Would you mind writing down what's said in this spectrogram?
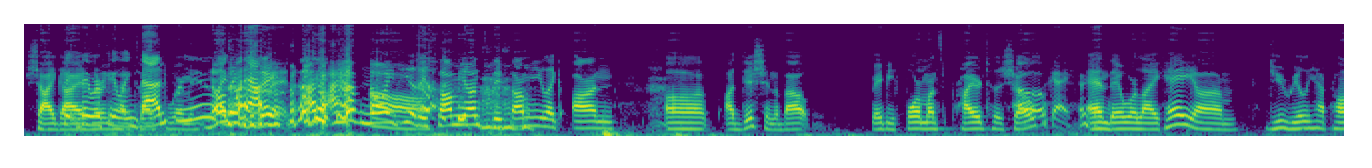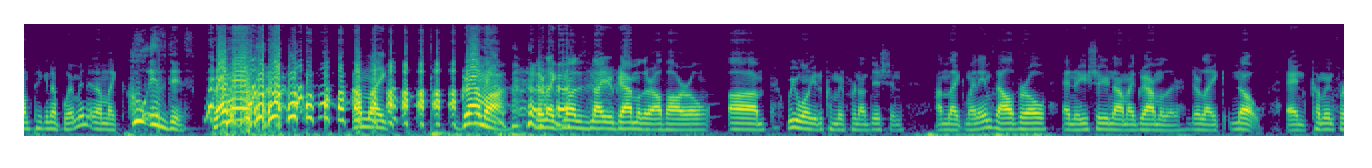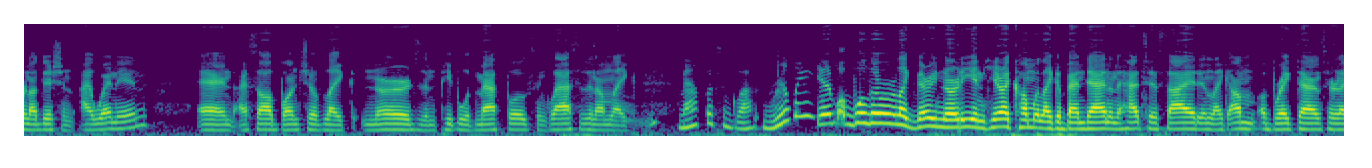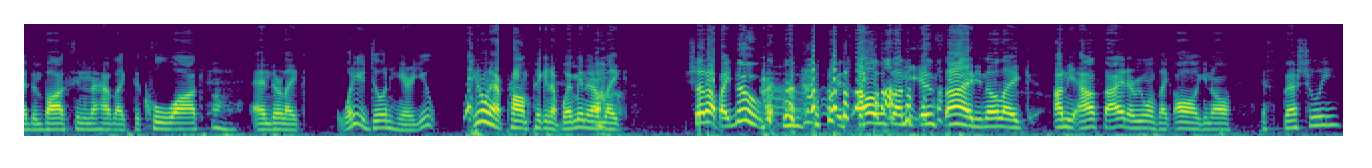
Shy guys. they were how to feeling bad for you? No, Like, they, they-? I, I have no idea. They saw me on. They saw me like on uh, audition about maybe four months prior to the show. Oh, okay, okay. And they were like, "Hey, um, do you really have problem picking up women?" And I'm like, "Who is this, grandma?" I'm like, "Grandma." They're like, "No, this is not your grandmother, Alvaro. Um, we want you to come in for an audition." I'm like, "My name's Alvaro, and are you sure you're not my grandmother?" They're like, "No," and come in for an audition. I went in. And I saw a bunch of like nerds and people with math books and glasses, and I'm like, Math books and glasses. Really? yeah, well, they were like very nerdy, and here I come with like a bandana and a hat to the side, and like I'm a breakdancer, and I've been boxing, and I have like the cool walk, Oh. and they're like, "What are you doing here? You you don't have problem picking up women?" And I'm like, "Shut up, I do. it's always on the inside, you know. Like on the outside, everyone's like, oh, you know, especially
